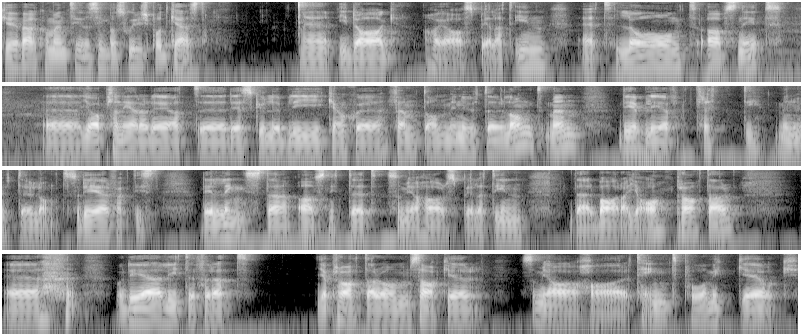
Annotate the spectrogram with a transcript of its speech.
och eh, välkommen till Simple Swedish Podcast. Eh, idag har jag spelat in ett långt avsnitt. Eh, jag planerade att eh, det skulle bli kanske 15 minuter långt men det blev 30 minuter långt. Så det är faktiskt det längsta avsnittet som jag har spelat in där bara jag pratar. Eh, och det är lite för att jag pratar om saker som jag har tänkt på mycket och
